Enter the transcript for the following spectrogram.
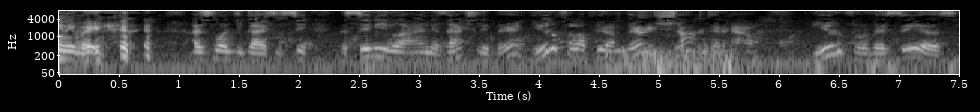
anyway, I just wanted you guys to see the city line is actually very beautiful up here. I'm very shocked at how beautiful this is.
